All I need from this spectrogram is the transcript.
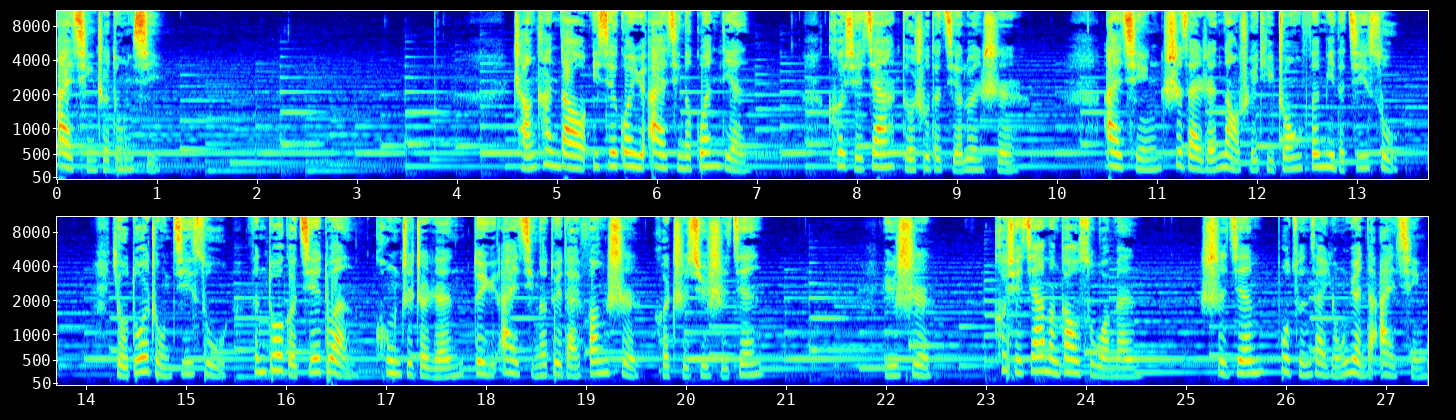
爱情这东西》。常看到一些关于爱情的观点，科学家得出的结论是，爱情是在人脑垂体中分泌的激素。有多种激素分多个阶段控制着人对于爱情的对待方式和持续时间。于是，科学家们告诉我们，世间不存在永远的爱情，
